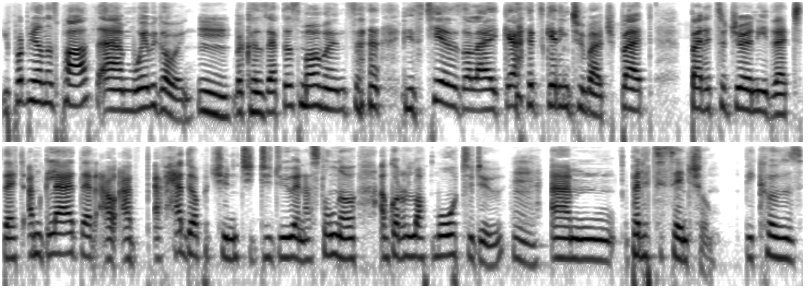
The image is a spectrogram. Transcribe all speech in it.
you put me on this path. Um, where are we going? Mm. Because at this moment, these tears are like it's getting too much. But but it's a journey that that I'm glad that I, I've I've had the opportunity to do, and I still know I've got a lot more to do. Hmm. Um, but it's essential because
